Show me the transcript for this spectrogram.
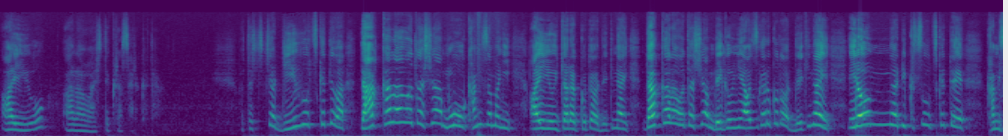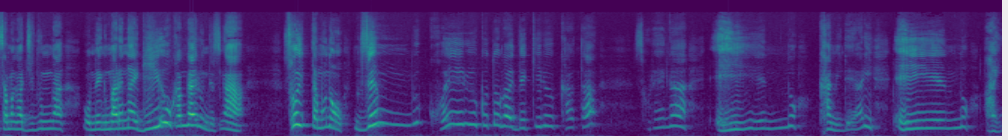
愛を表してくださる方私たちは理由をつけてはだから私はもう神様に愛をいただくことはできない。だから私は恵みに預かることはできない。いろんな理屈をつけて神様が自分が恵まれない理由を考えるんですがそういったものを全部超えることができる方それが永遠の神であり永遠の愛。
